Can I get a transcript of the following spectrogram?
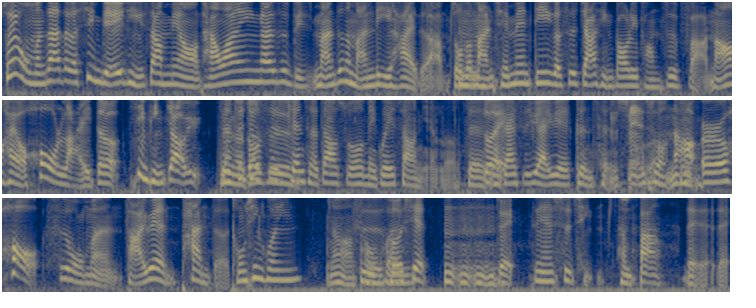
所以，我们在这个性别议题上面哦，台湾应该是比蛮真的蛮厉害的啊，走的蛮前面。第一个是家庭暴力防治法，然后还有后来的性平教育，那这就是牵扯到说玫瑰少年了，对，应该是越来越更成熟。没错，然后而后是我们法院判的同性婚姻啊，是和宪，嗯嗯嗯，对这件事情很棒，对对对。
